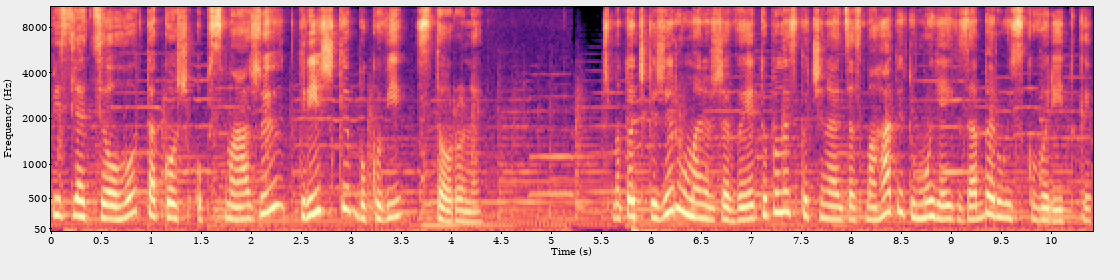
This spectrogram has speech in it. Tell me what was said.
Після цього також обсмажую трішки бокові сторони. Шматочки жиру у мене вже витопились, починають засмагати, тому я їх заберу із сковорідки.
